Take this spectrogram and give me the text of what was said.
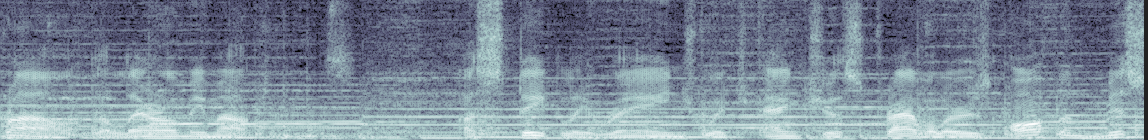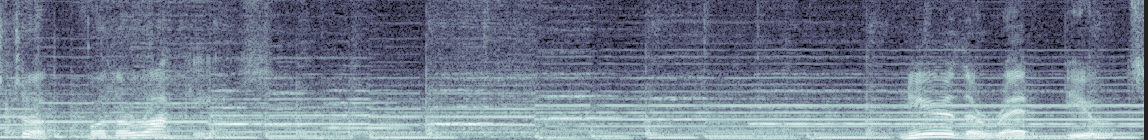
crowned the Laramie Mountains, a stately range which anxious travelers often mistook for the Rockies. Near the Red Buttes,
